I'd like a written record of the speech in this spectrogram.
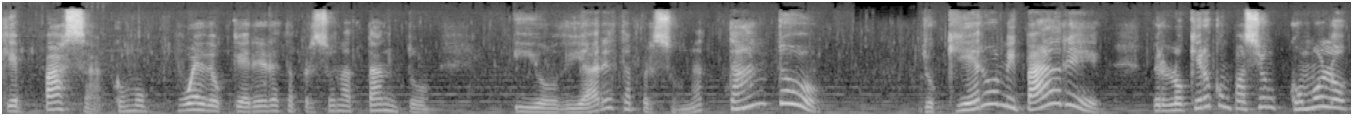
¿Qué pasa? ¿Cómo puedo querer a esta persona tanto y odiar a esta persona tanto? Yo quiero a mi padre, pero lo quiero con pasión. ¿Cómo lo,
